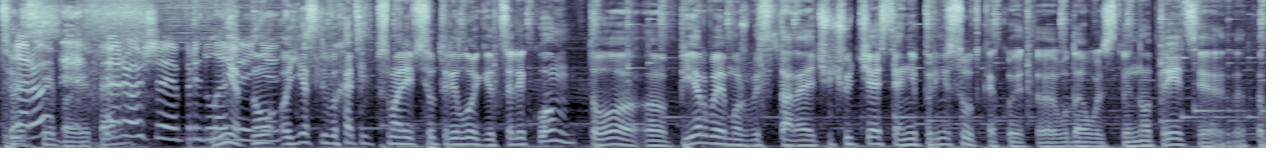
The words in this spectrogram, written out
Хоро- Спасибо, Виталий. Хорошее предложение. Нет, ну если вы хотите посмотреть всю трилогию целиком, то э, первая, может быть, вторая чуть-чуть часть, они принесут какое-то удовольствие. Но третья, это,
